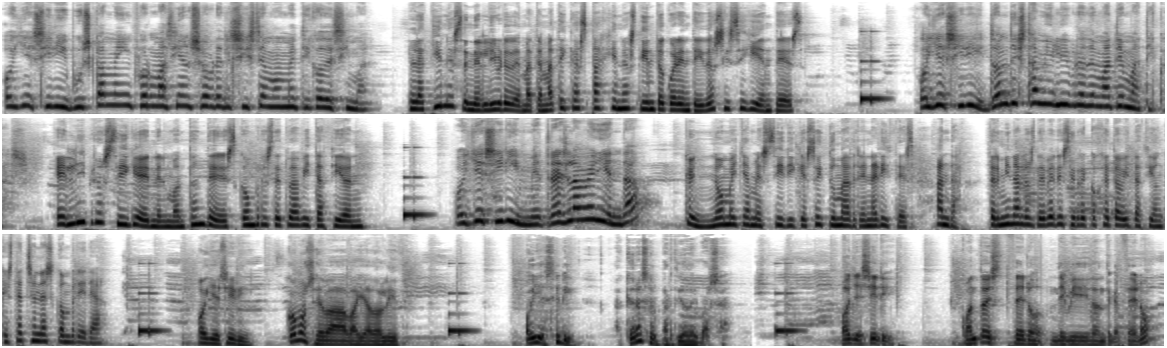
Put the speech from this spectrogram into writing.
Oye Siri, búscame información sobre el sistema métrico decimal. La tienes en el libro de matemáticas páginas 142 y siguientes. Oye Siri, ¿dónde está mi libro de matemáticas? El libro sigue en el montón de escombros de tu habitación. Oye Siri, ¿me traes la merienda? Que no me llames Siri, que soy tu madre narices. Anda, termina los deberes y recoge tu habitación, que está hecho una escombrera. Oye Siri, ¿cómo se va a Valladolid? Oye Siri, ¿a qué hora es el partido del Barça? Oye Siri, ¿cuánto es cero dividido entre cero?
